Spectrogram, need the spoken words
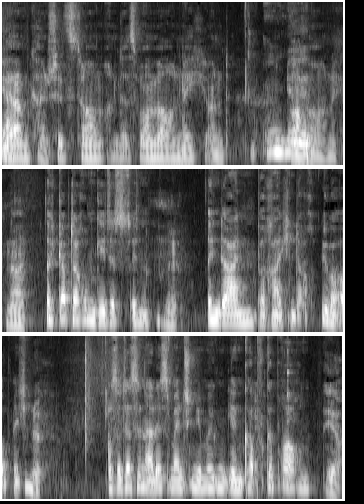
Wir Ja. haben keinen Shitstorm und das wollen wir auch nicht und Nö. brauchen wir auch nicht. Nein, ich glaube, darum geht es in, nee, in deinen Bereichen da auch überhaupt nicht. nö. Also, das sind alles Menschen, die mögen ihren Kopf gebrauchen. Ja,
